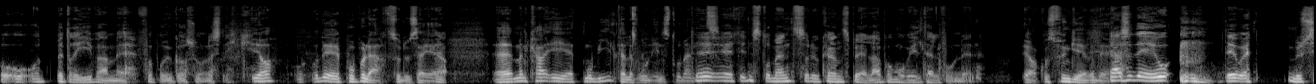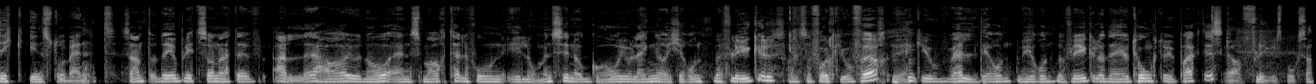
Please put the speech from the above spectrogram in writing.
å, å, bedrive med forbrukerjournalistikk. Ja, og og det er populært, som du sier. Ja. Eh, Men hva er et mobiltelefoninstrument? Det er et instrument som du kan spille på mobiltelefonen din. Ja, Hvordan fungerer det? Ja, altså det er jo, det er jo et musikkinstrument, sant? Og det er jo blitt sånn at det, alle har jo nå en smarttelefon i lommen sin og går jo lenger ikke rundt med flygel, sånn som folk gjorde før. Du gikk jo veldig rundt, mye rundt med flygel, og det er jo tungt og upraktisk. Ja, Flygelsbuksa.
